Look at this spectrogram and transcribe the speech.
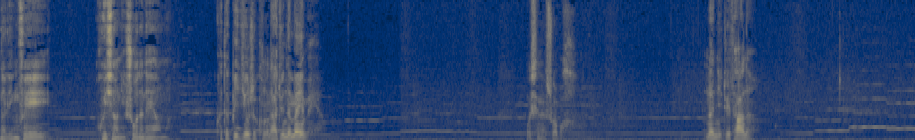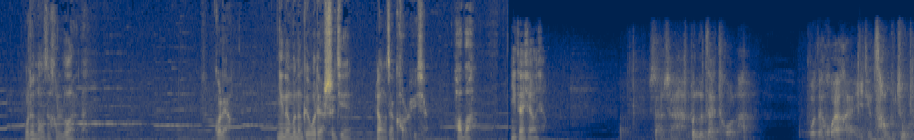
那林飞会像你说的那样吗？可她毕竟是孔大军的妹妹呀。我现在说不好。那你对她呢？我这脑子很乱。国良，你能不能给我点时间，让我再考虑一下？好吧，你再想想。珊珊，不能再拖了，我在淮海已经藏不住了。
